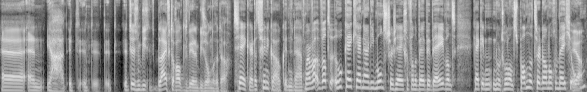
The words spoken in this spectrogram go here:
Uh, en ja, het, het, het, het, is een, het blijft toch altijd weer een bijzondere dag. Zeker, dat vind ik ook inderdaad. Maar wat, wat, hoe keek jij naar die monsterzegen van de BBB? Want kijk, in Noord-Holland spande het er dan nog een beetje om.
